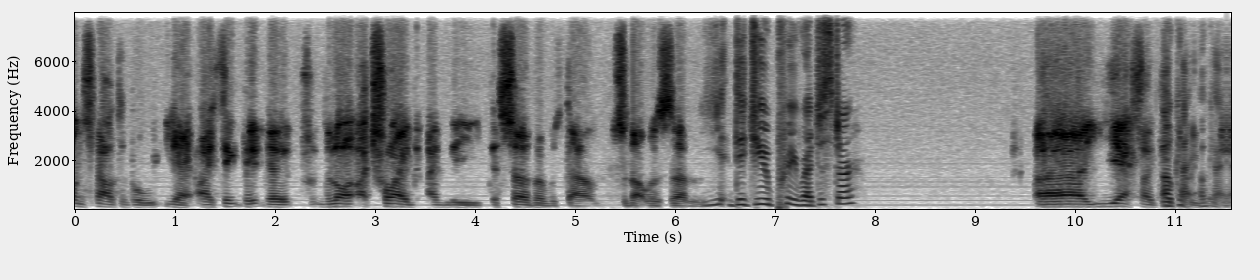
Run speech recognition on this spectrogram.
on Spoutable yet. I think the the, the I tried and the, the server was down, so that was. Um, y- did you pre-register? Uh, yes, I. Okay, okay,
